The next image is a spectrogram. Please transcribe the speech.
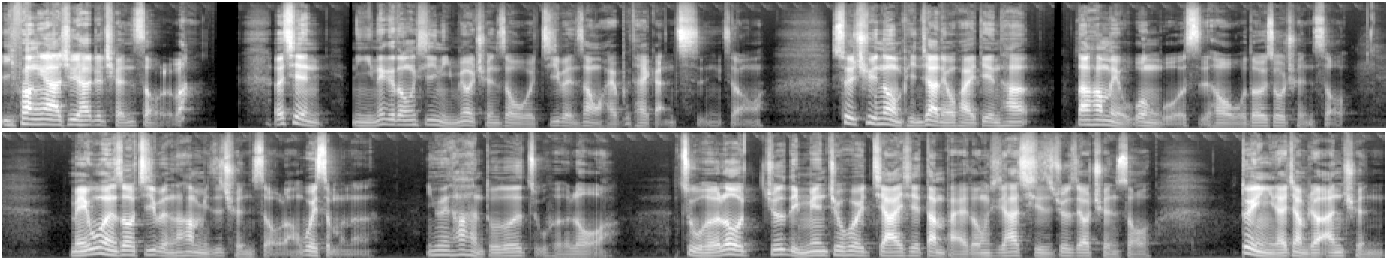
一放下去它就全熟了吧？而且你那个东西你没有全熟，我基本上我还不太敢吃，你知道吗？所以去那种平价牛排店，他。当他们有问我的时候，我都会说全熟；没问的时候，基本上他们也是全熟了。为什么呢？因为它很多都是组合肉啊，组合肉就是里面就会加一些蛋白的东西，它其实就是要全熟，对你来讲比较安全。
